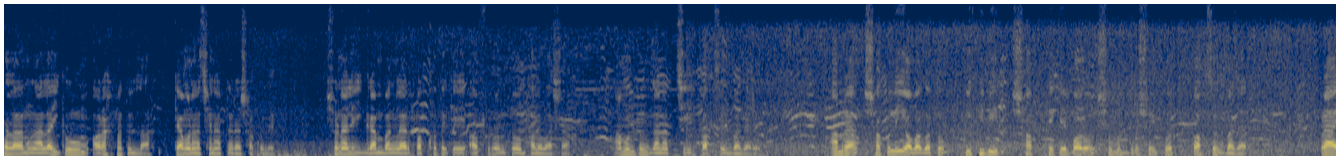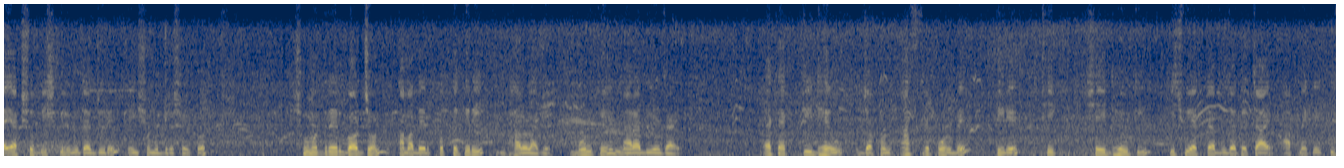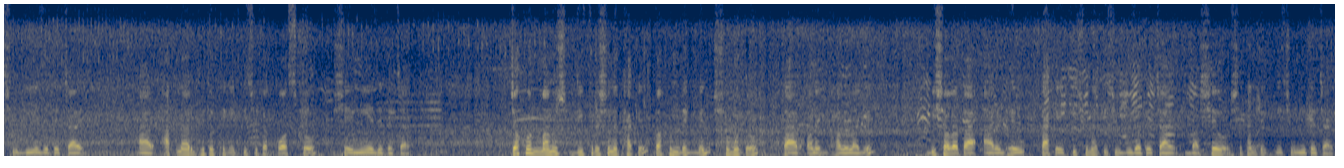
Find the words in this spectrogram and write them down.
আসসালামু আলাইকুম আরহামতুল্লাহ কেমন আছেন আপনারা সকলে? সোনালী গ্রাম বাংলার পক্ষ থেকে অফুরন্ত ভালোবাসা। আমন্ত্রণ জানাচ্ছি কক্সেস বাজারে। আমরা সকলেই অবগত পৃথিবীর সব থেকে বড় সমুদ্র সৈকত কক্সেস বাজার। প্রায় একশো বিশ কিলোমিটার জুড়ে এই সমুদ্র সৈকত। সমুদ্রের গর্জন আমাদের প্রত্যেকেরই ভালো লাগে। মনকে নাড়া দিয়ে যায়। এক একটি ঢেউ যখন আছড়ে পড়বে তীরে, ঠিক সেই ঢেউটি কিছু একটা বোঝাতে চায়, আপনাকে কিছু দিয়ে যেতে চায় আর আপনার ভিতর থেকে কিছুটা কষ্ট সে নিয়ে যেতে চায়। যখন মানুষ ডিপ্রেশনে থাকে, তখন দেখবেন সমুদ্র তার অনেক ভালো লাগে, বিশালতা আর ঢেউ তাকে কিছু না কিছু বোঝাতে চায় বা সেও সেখান থেকে কিছু নিতে চায়।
